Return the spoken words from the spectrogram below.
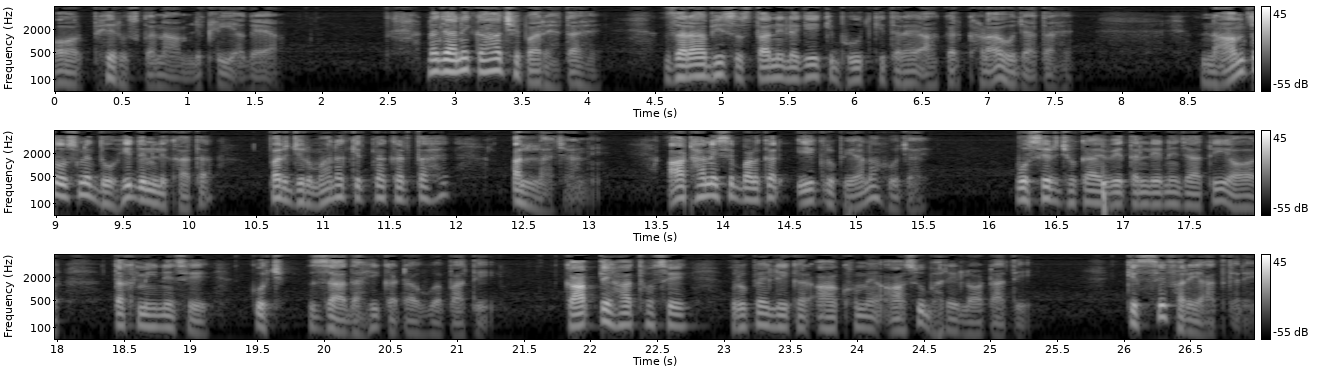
और फिर उसका नाम लिख लिया गया। न जाने कहाँ छिपा रहता है। जरा भी सुस्ताने लगे कि भूत की तरह आकर खड़ा हो जाता है। नाम तो उसने दो ही दिन लिखा था, पर जुर्माना कितना करता है? अल्लाह जाने। आठ आने से बढ़कर एक रुपया ना हो जाए। वो सिर झुकाए वेतन लेने जाती और तखमीने से कुछ ज़्यादा ही कटा हुआ पाती। कांपते हाथों से रुपए लेकर आँखों में आँसू भरे लौट आती। किससे फरियाद करे?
